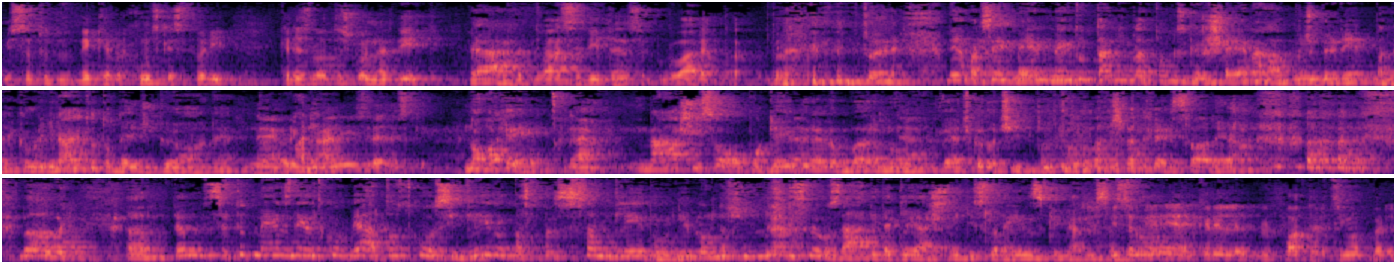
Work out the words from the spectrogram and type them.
mislim tudi neke vrhunske stvari, ker je zelo težko narediti. Ja. Dva sedita in se pogovarjata. ne, ampak se, meni men tudi ta ni bila tako zgrešena, pač mm. priredba, ker original je tudi od HBO. Ne, ne original je izraelski. No, okay. ja. Naši so pogledali ja. v Brnu, ja. več kot očitno. To, okay, sorry, ja. no, ampak um, tam se tudi meni zdelo tako, ja, to tako si gledal, pa, pa sem gledal, ni bilo nič, nič ja. v zadnji, da gledaš nekaj slovenskega. Mislim, mislim meni je, ker je bil fotor, recimo pri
